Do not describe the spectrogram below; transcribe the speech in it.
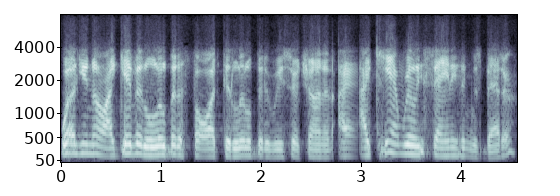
Well, you know, I gave it a little bit of thought, did a little bit of research on it. I, I can't really say anything was better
